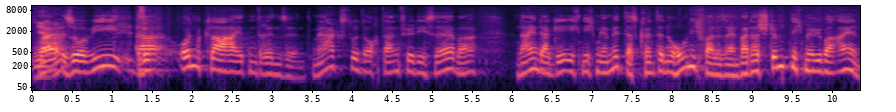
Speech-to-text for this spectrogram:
Ja. Weil so wie da also, Unklarheiten drin sind, merkst du doch dann für dich selber, Nein, da gehe ich nicht mehr mit. Das könnte eine Honigfalle sein, weil das stimmt nicht mehr überein.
